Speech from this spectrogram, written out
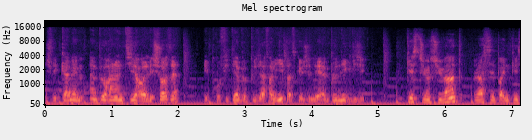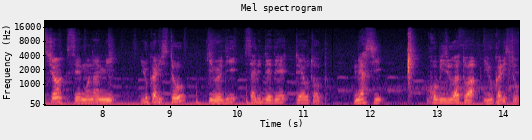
je vais quand même un peu ralentir les choses et profiter un peu plus de la famille parce que je l'ai un peu négligé. Question suivante, là c'est pas une question, c'est mon ami Yucalisto qui me dit Salut Dédé, t'es au top. Merci. Gros bisous à toi, Yucalisto.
